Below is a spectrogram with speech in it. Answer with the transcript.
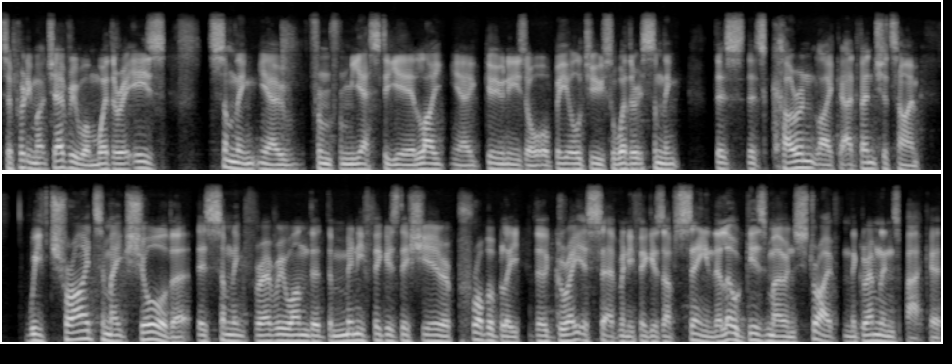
to pretty much everyone, whether it is something you know from from yesteryear, like you know Goonies or, or Beetlejuice, or whether it's something that's that's current, like Adventure Time we've tried to make sure that there's something for everyone. That the minifigures this year are probably the greatest set of minifigures I've seen. The little Gizmo and Stripe from the Gremlins pack are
